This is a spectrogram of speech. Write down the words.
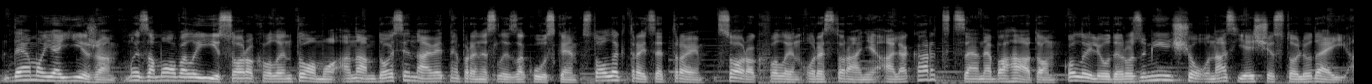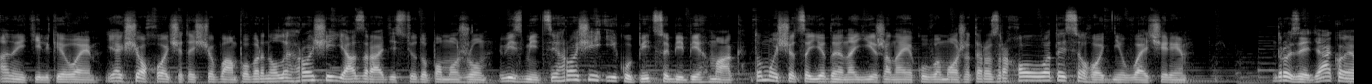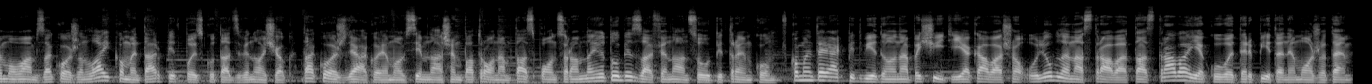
Де моя їжа? Ми замовили її 40 хвилин тому, а нам досі навіть не принесли закуски. Столик 33. 40 хвилин у ресторані а-ля карт це небагато. Коли люди розуміють, що у нас є ще 100 людей, а не тільки ви. Якщо хочете, щоб вам повернули гроші, я з радістю допоможу. Візьміть ці гроші і купіть собі бігмак, тому що це єдина їжа, на яку ви можете розраховувати сьогодні ввечері. Друзі, дякуємо вам за кожен лайк, коментар, підписку та дзвіночок. Також дякуємо всім нашим патронам та спонсорам на Ютубі за фінансову підтримку. В коментарях під відео напишіть, яка ваша улюблена страва та страва, яку ви терпіти не можете.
